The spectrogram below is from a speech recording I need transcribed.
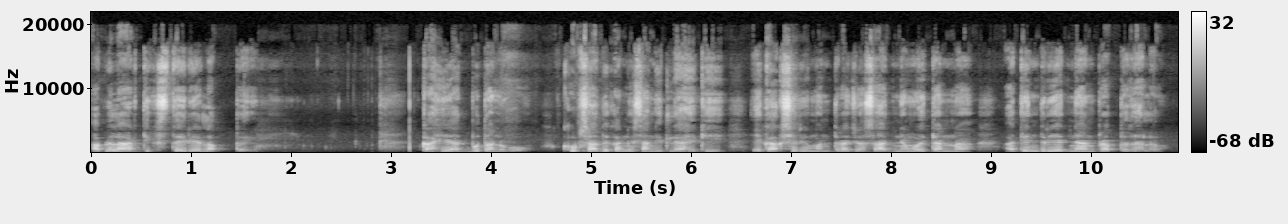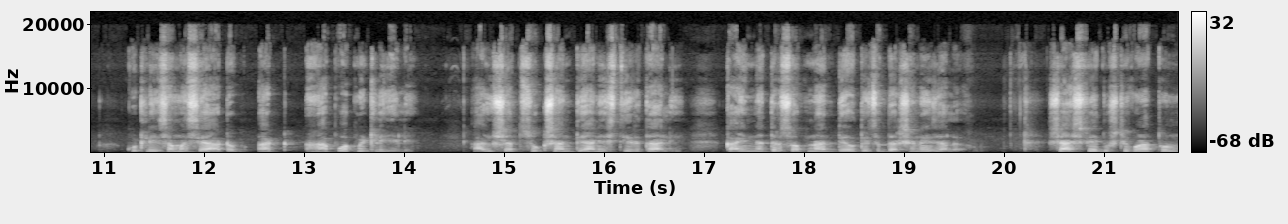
आपल्याला आर्थिक स्थैर्य लाभतं आहे काही अद्भुत अनुभव. खूप साधकांनी सांगितले आहे की एकाक्षरी मंत्राच्या साधनेमुळे त्यांना अतिंद्रिय ज्ञान प्राप्त झालं. कुठलीही समस्या आटो आट आपोआप मिटली गेली. आयुष्यात सुख शांती आणि स्थिरता आली. काहींना तर स्वप्नात देवतेचं दर्शनही झालं. शास्त्रीय दृष्टिकोनातून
